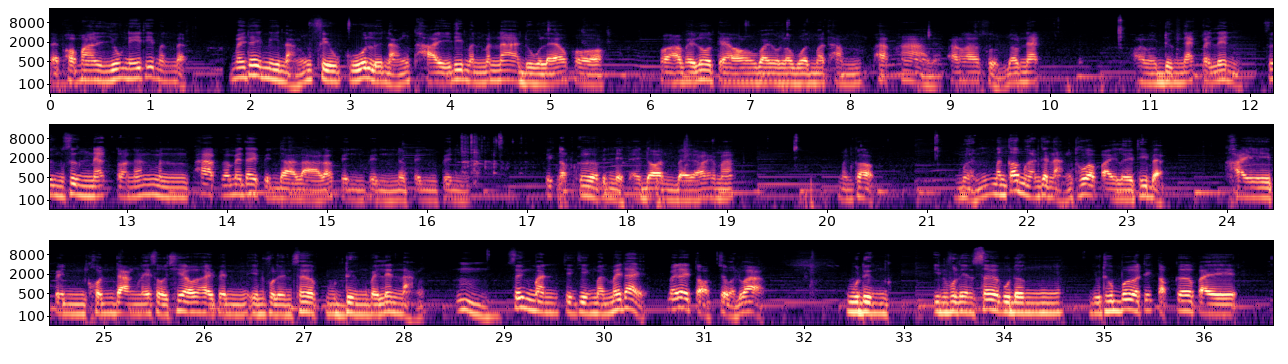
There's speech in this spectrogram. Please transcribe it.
แต่พอมายุคนี้ที่มันแบบไม่ได้มีหนังฟิลกู๊ดหรือหนังไทยที่มันมันน่าดูแล้ว พอพออาไพโรดแกเอาไวโอลวนมาทำภาคห้าเนี่ยภาคล่าสุดแล้วแน็กเอาดึงแน็กไปเล่น ซึ่งซึ่งแน็กตอนนั้นมันภาพก็ไม่ได้เป็นดาราแล้วเป็นเป็นเป็นเป็นติ๊กต็อกเกอร์เป็นเน็ตไอดอลไปแล้วใช่ไหมมันก็ เหมือนมันก็เหมือนกับหนังทั่วไปเลยที่แบบใครเป็นคนดังในโซเชียลใครเป็นอินฟลูเอนเซอร์กูดึงไปเล่นหนัง อืม ซึ่งมันจริง ๆ มันไม่ได้ไม่ได้ตอบโจทย์ว่ากูดึงอินฟลูเอนเซอร์กูดึงยูทูบเบอร์ทิกต็อกเกอร์ไป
